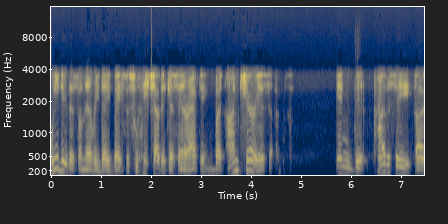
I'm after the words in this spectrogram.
we do this on an everyday basis with each other, just interacting. But I'm curious, in the privacy uh,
